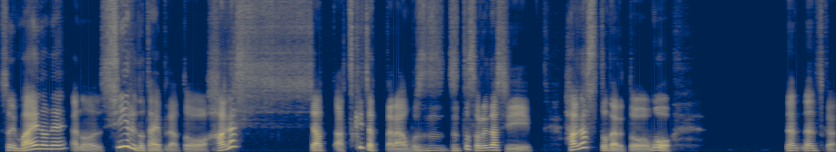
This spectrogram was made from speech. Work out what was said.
そういう前のね、あの、シールのタイプだと、剥がしちゃ、あ、つけちゃったら、もうずずっとそれだし、剥がすとなると、もう、ななんですか、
